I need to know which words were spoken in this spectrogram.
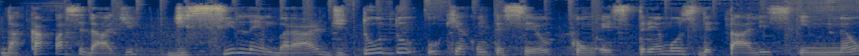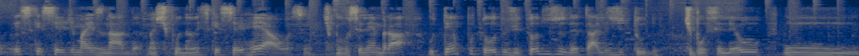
da capacidade de se lembrar de tudo o que aconteceu com extremos detalhes e não esquecer de mais nada, mas tipo não esquecer real assim, tipo você lembrar o tempo todo de todos os detalhes de tudo. Tipo você leu um,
